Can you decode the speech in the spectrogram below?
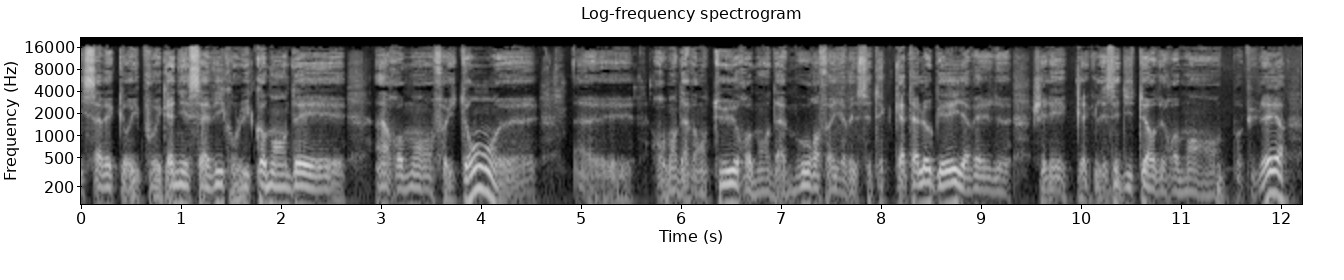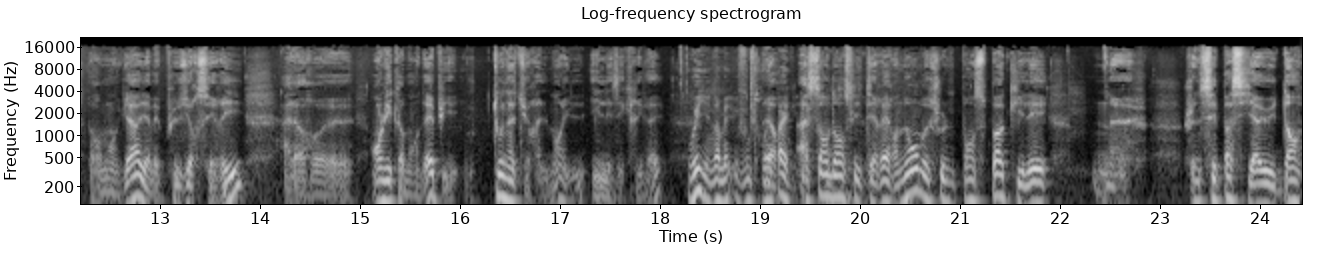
savait qu'il pouvait gagner sa vie, qu'on lui commandait un roman feuilleton, euh, euh, roman d'aventure, roman d'amour, enfin, il y avait, c'était catalogué, il y avait chez les, les, éditeurs de romans populaires, de romans de gars, il y avait plusieurs séries. Alors, euh, on lui commandait, puis tout naturellement, il, il, les écrivait. Oui, non, mais vous ne trouvez pas... Ascendance littéraire, non, mais je ne pense pas qu'il ait... Euh, je ne sais pas s'il y a eu dans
